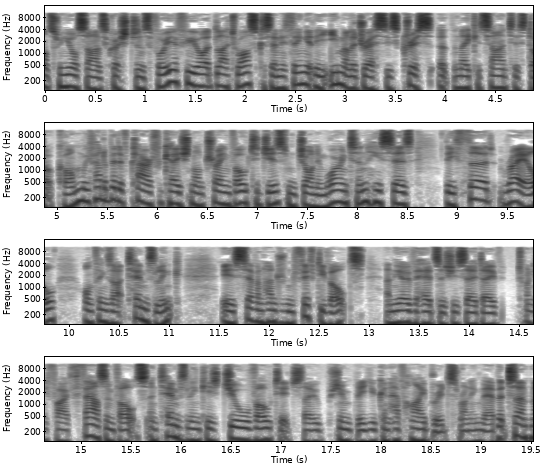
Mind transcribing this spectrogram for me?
answering your science questions for you. If you'd like to ask us anything, the email address is chris at thenakedscientist.com. We've had a bit of clarification on train voltages from John in Warrington. He says the third rail on things like Thameslink is 750 volts, and the overheads, as you say, Dave, 25,000 volts, and Thameslink is dual voltage, so presumably you can have hybrids running there. But um,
